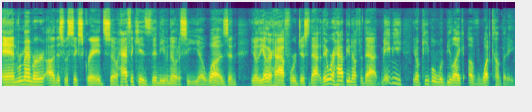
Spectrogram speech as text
And remember, uh, this was sixth grade, so half the kids didn't even know what a CEO was, and you know the other half were just that they were happy enough with that. Maybe you know people would be like, "Of what company?"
